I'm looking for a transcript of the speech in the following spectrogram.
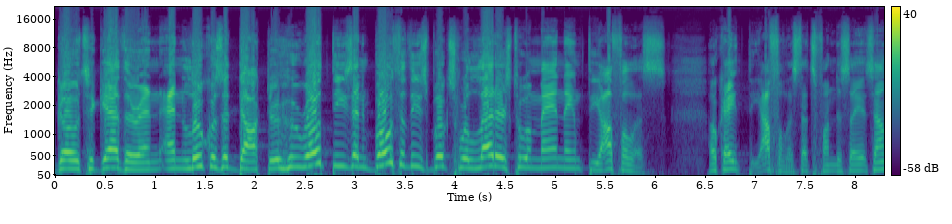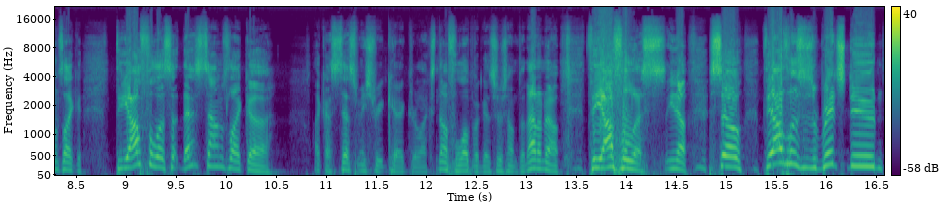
go together. And, and Luke was a doctor who wrote these, and both of these books were letters to a man named Theophilus. Okay, Theophilus, that's fun to say. It sounds like Theophilus, that sounds like a like a Sesame Street character, like Snuffleupagus or something. I don't know. Theophilus, you know. So Theophilus is a rich dude,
